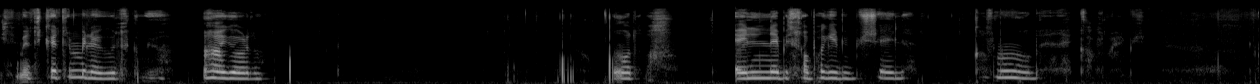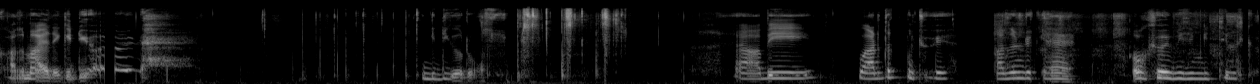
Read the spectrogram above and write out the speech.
İsim etiketim bile gözükmüyor. Aha gördüm. Orada bak. Eline bir sopa gibi bir şeyle. Kazma mı? Evet, kazmaymış. Kazmayla gidiyor öyle. Gidiyoruz. Abi vardık mı köye? Az önceki he. O köy bizim gittiğimiz köy.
